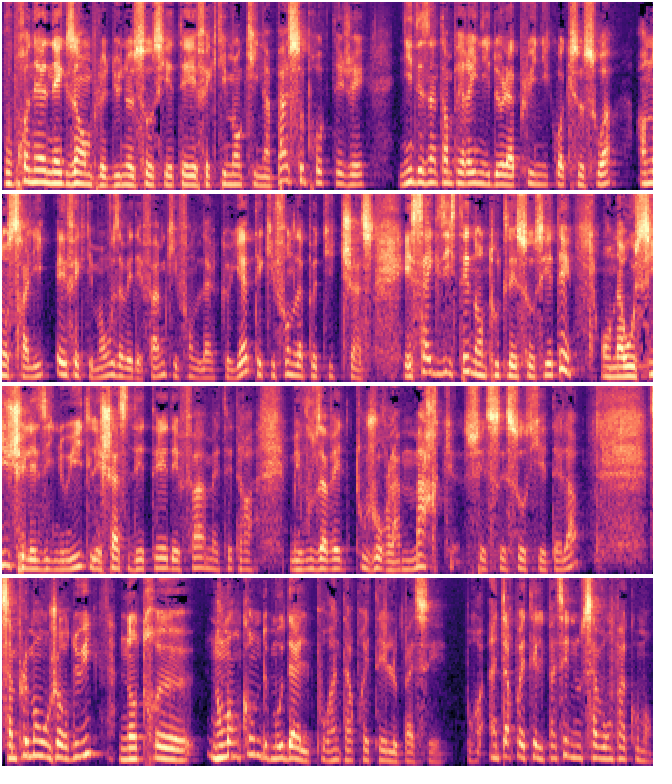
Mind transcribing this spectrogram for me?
Vous prenez un exemple d'une société effectivement qui n'a pas à se protéger ni des intempéries, ni de la pluie, ni quoi que ce soit. En Australie, effectivement, vous avez des femmes qui font de la cueillette et qui font de la petite chasse. Et ça existait dans toutes les sociétés. On a aussi chez les Inuits les chasses d'été des femmes, etc. Mais vous avez toujours la marque chez ces sociétés-là. Simplement, aujourd'hui, notre, nous manquons de modèles pour interpréter le passé pour interpréter le passé, nous ne savons pas comment.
